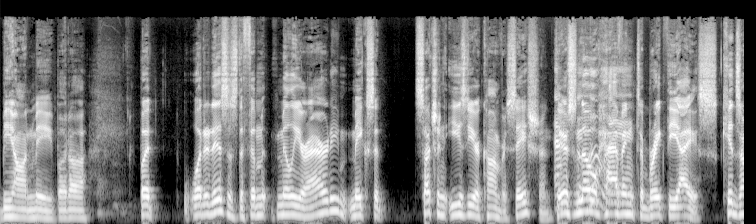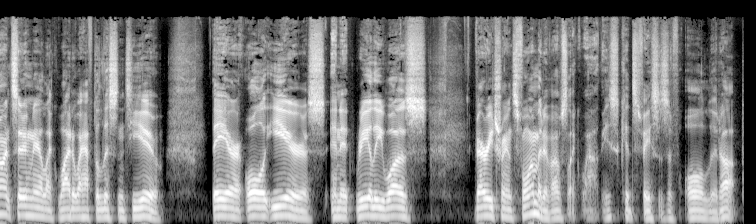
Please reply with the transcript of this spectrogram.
beyond me. But uh, but what it is is the familiarity makes it such an easier conversation. There's no having to break the ice. Kids aren't sitting there like, why do I have to listen to you? They are all ears, and it really was very transformative. I was like, wow, these kids' faces have all lit up.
